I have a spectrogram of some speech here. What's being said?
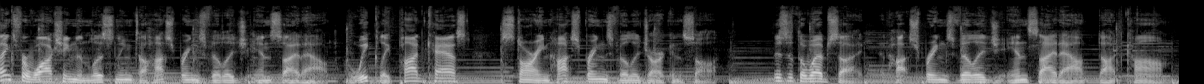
Thanks for watching and listening to Hot Springs Village Inside Out, a weekly podcast starring Hot Springs Village, Arkansas. Visit the website at hotspringsvillageinsideout.com.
